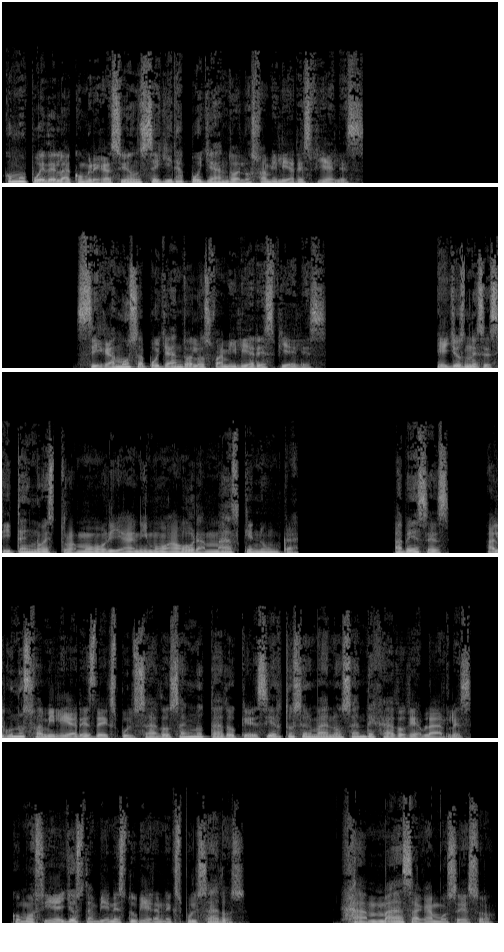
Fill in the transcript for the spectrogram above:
¿Cómo puede la congregación seguir apoyando a los familiares fieles? Sigamos apoyando a los familiares fieles. Ellos necesitan nuestro amor y ánimo ahora más que nunca. A veces, algunos familiares de expulsados han notado que ciertos hermanos han dejado de hablarles, como si ellos también estuvieran expulsados. Jamás hagamos eso.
